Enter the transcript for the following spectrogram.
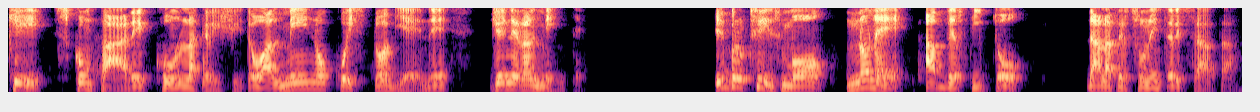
che scompare con la crescita, o almeno questo avviene generalmente. Il bruxismo non è avvertito dalla persona interessata.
